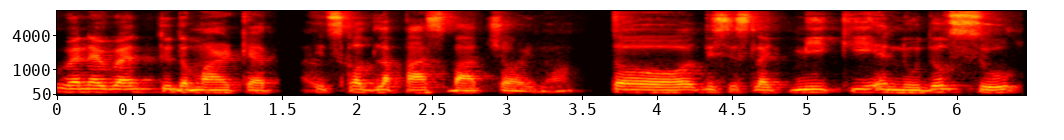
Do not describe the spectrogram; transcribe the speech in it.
when I went to the market, it's called La Paz Batchoy, no? So this is like Mickey and noodle soup.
